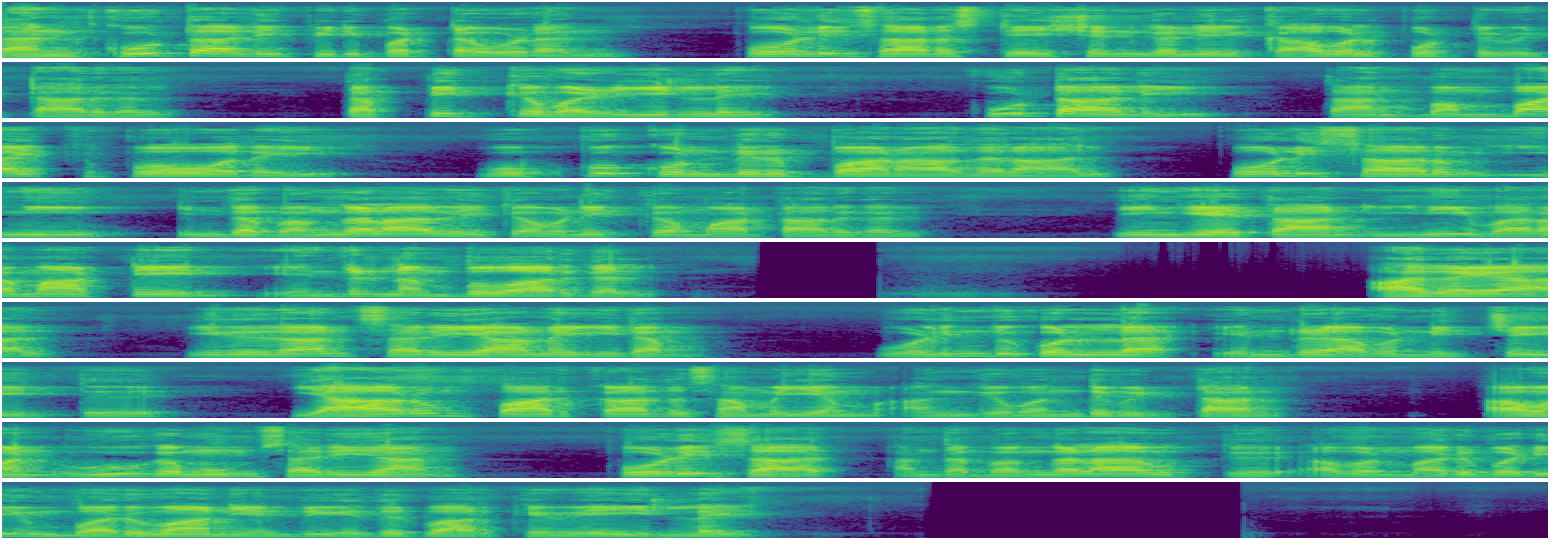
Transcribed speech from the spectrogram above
தன் கூட்டாளி பிடிபட்டவுடன் போலீசார் ஸ்டேஷன்களில் காவல் போட்டு விட்டார்கள். தப்பிக்க வழியில்லை. கூட்டாளி தான் பம்பாய்க்கு போவதை ஒப்பு கொண்டிருப்பானாதலால் போலீசாரும் இனி இந்த பங்களாவை கவனிக்க மாட்டார்கள். இங்கே தான் இனி வரமாட்டேன் என்று நம்புவார்கள். ஆகையால் இதுதான் சரியான இடம். ஒளிந்து கொள்ள என்று அவன் நிச்சயித்து யாரும் பார்க்காத சமயம் அங்கு வந்து விட்டான். அவன் ஊகமும் சரிதான். போலீசார் அந்த பங்களாவுக்கு அவன் மறுபடியும் வருவான் என்று எதிர்பார்க்கவே இல்லை.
